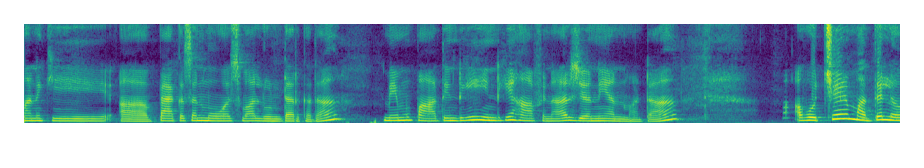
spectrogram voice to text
మనకి ప్యాకర్స్ అండ్ మూవర్స్ వాళ్ళు ఉంటారు కదా మేము పాతింటికి ఇంటికి హాఫ్ అన్ అవర్ జర్నీ అనమాట అవి వచ్చే మధ్యలో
